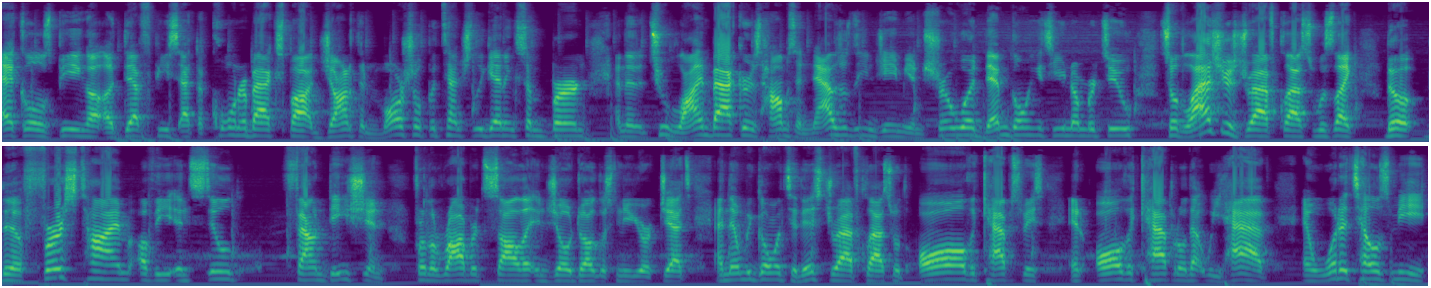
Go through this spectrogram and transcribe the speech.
Echols being a, a depth piece at the cornerback spot, Jonathan Marshall potentially getting some burn, and then the two linebackers, Hamsah Nasirildeen and Jamien Sherwood, them going into your number two. So last year's draft class was like the, the first time of the instilled foundation for the Robert Saleh and Joe Douglas New York Jets. And then we go into this draft class with all the cap space and all the capital that we have. And what it tells me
